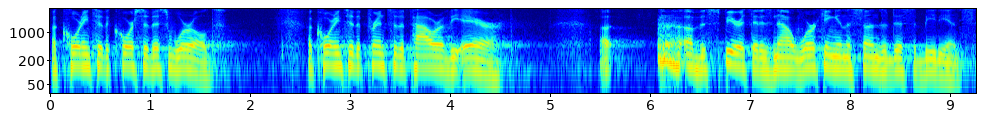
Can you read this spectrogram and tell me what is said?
according to the course of this world, according to the prince of the power of the air. Uh, of the Spirit that is now working in the sons of disobedience.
